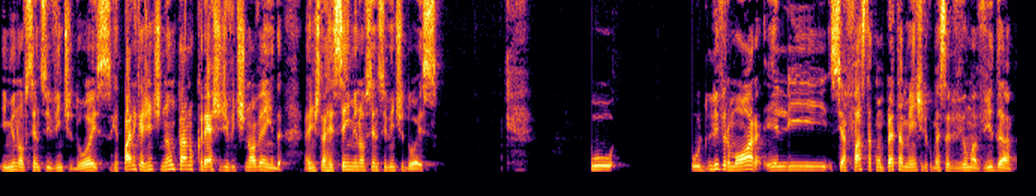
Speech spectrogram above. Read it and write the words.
em 1922. Reparem que a gente não está no crash de 29 ainda. A gente está recém em 1922. O, o Livermore, ele se afasta completamente, ele começa a viver uma vida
